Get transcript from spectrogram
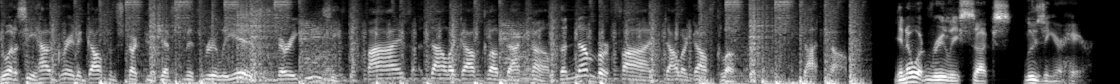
You want to see how great a golf instructor Jeff Smith really is? It's very easy. $5golfclub.com. The number $5golfclub.com. You know what really sucks? Losing your hair.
